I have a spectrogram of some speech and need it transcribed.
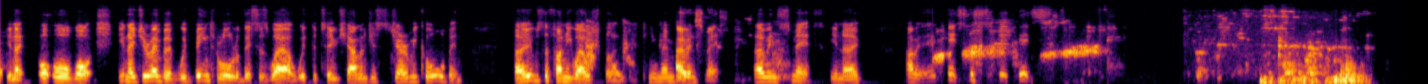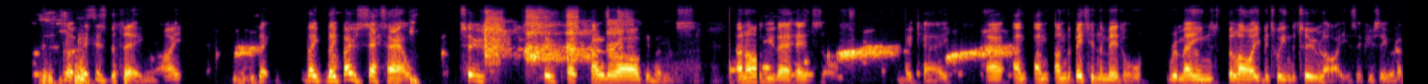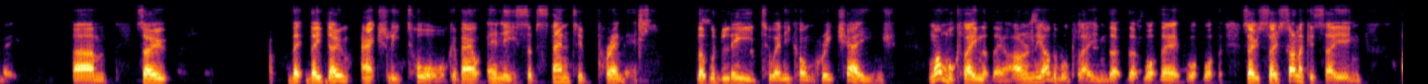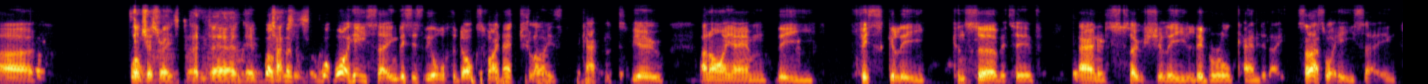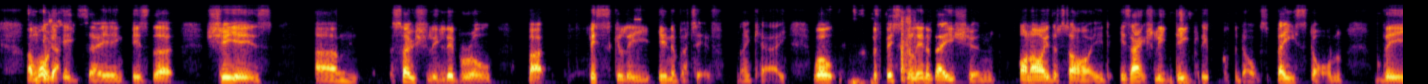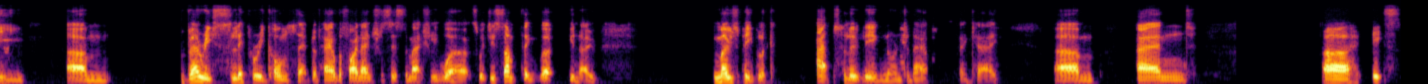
You know, or, or watch. You know, do you remember we've been through all of this as well with the two challenges to Jeremy Corbyn? Uh, who was the funny Welsh bloke? Can you remember? owen him? smith Owen Smith. You know, I mean, it, it's the it, it's. Look, this is the thing, right? They they they both set out two two po- polar arguments and argue their heads off. Okay, uh, and, and and the bit in the middle remains the lie between the two lies, if you see what I mean. Um, so they they don't actually talk about any substantive premise that would lead to any concrete change. One will claim that they are, and the other will claim that that what they're what what. So so Sunak is saying, uh, well, interest rates and uh, uh, well, no, taxes what, what he's saying, this is the orthodox financialized capitalist view, and I am the fiscally conservative and socially liberal candidate. So that's what he's saying. And what Exactly. she's saying is that she is um, socially liberal, but fiscally innovative. Okay. Well, the fiscal innovation on either side is actually deeply orthodox based on the um, very slippery concept of how the financial system actually works, which is something that, you know, most people are absolutely ignorant about. Okay. Um, and uh, it's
